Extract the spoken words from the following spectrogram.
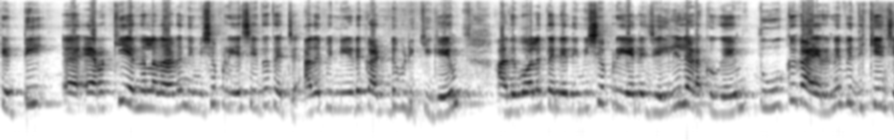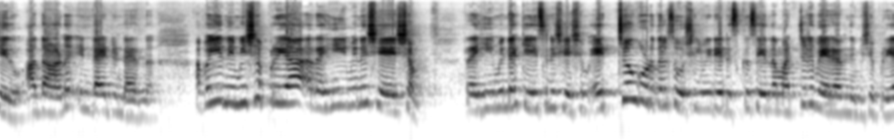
കെട്ടി ഇറക്കി എന്നുള്ളതാണ് നിമിഷപ്രിയ ചെയ്ത തെറ്റ്. അത് പിന്നീട് കണ്ടുപിടിക്കുകയും അതുപോലെ തന്നെ നിമിഷപ്രിയനെ ജയിലിൽ അടക്കുകയും തൂക്ക് കയറിന് വിധിക്കുകയും ചെയ്തു. അതാണ് ഉണ്ടായിട്ടുണ്ടായിരുന്നത്. അപ്പൊ ഈ നിമിഷപ്രിയ റഹീമിന് ശേഷം റഹീമിന്റെ കേസിന് ശേഷം ഏറ്റവും കൂടുതൽ സോഷ്യൽ മീഡിയ ഡിസ്കസ് ചെയ്യുന്ന മറ്റൊരു പേരാണ് നിമിഷപ്രിയ.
